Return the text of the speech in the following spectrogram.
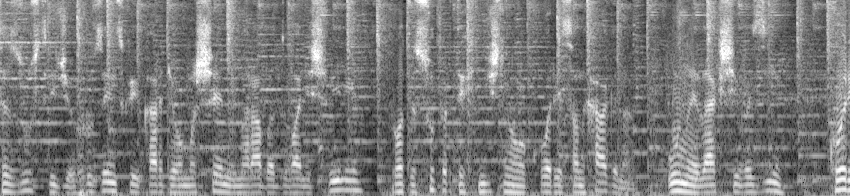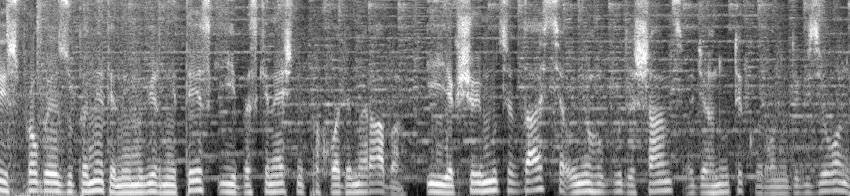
це зустріч грузинської кардіомашини Мараба Двалішвілі проти супертехнічного Корі Санхагена у найлегшій вазі. Корі спробує зупинити неймовірний тиск і безкінечні проходи Мераба. І якщо йому це вдасться, у нього буде шанс одягнути корону дивізіону.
